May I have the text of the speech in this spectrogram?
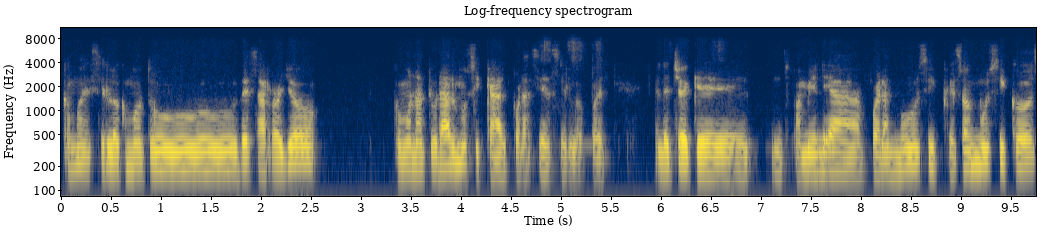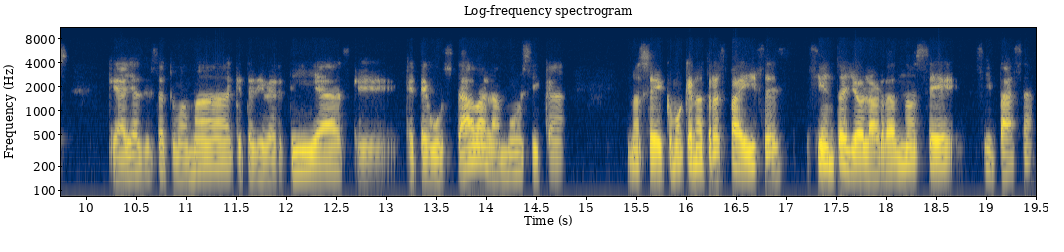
¿cómo decirlo? Como tu desarrollo como natural musical, por así decirlo, pues el hecho de que tu familia fueran músicos, que son músicos, que hayas visto a tu mamá, que te divertías, que, que, te gustaba la música. No sé, como que en otros países, siento yo, la verdad no sé si pasa,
